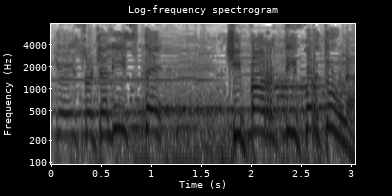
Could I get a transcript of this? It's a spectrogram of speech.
Che socialiste ci porti fortuna.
